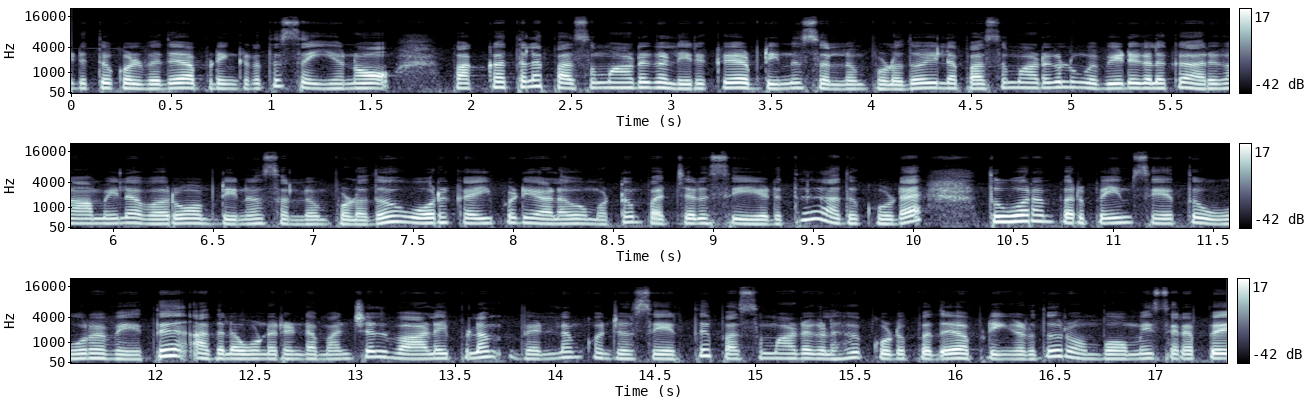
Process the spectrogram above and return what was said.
எடுத்துக்கொள்வது அப்படிங்கிறத செய்யணும். பக்கத்தில் பசுமாடுகள் இருக்குது அப்படின்னு சொல்லும் பொழுதோ இல்லை பசுமாடுகள் உங்கள் வீடுகளுக்கு அருகாமையில் வரும் அப்படின்னு சொல்லும் பொழுதோ ஒரு கைப்பிடி அளவு மட்டும் பச்சரிசியை எடுத்து அது கூட துவரம் பருப்பையும் சேர்த்து ஊற வைத்து அதில் ஒன்று ரெண்டு மஞ்சள் வாழைப்பழம் வெள்ளம் கொஞ்சம் சேர்த்து பசுமாடுகளுக்கு கொடுப்பது அப்படிங்கிறது ரொம்பவுமே சிறப்பு.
